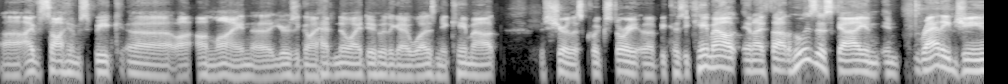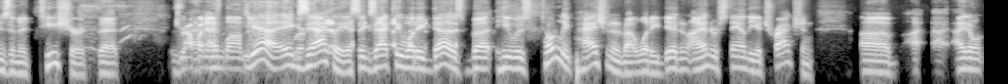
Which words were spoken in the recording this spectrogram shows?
Uh, I saw him speak uh, online uh, years ago. I had no idea who the guy was, and he came out. to Share this quick story uh, because he came out, and I thought, who is this guy in, in ratty jeans and a t-shirt that Dropping I- F-bombs Yeah, exactly. it's exactly what he does. But he was totally passionate about what he did, and I understand the attraction uh, I, I- don't.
